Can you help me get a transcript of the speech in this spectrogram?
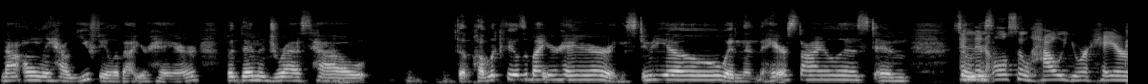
not only how you feel about your hair, but then address how the public feels about your hair and the studio and then the hairstylist and so and then this- also how your hair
